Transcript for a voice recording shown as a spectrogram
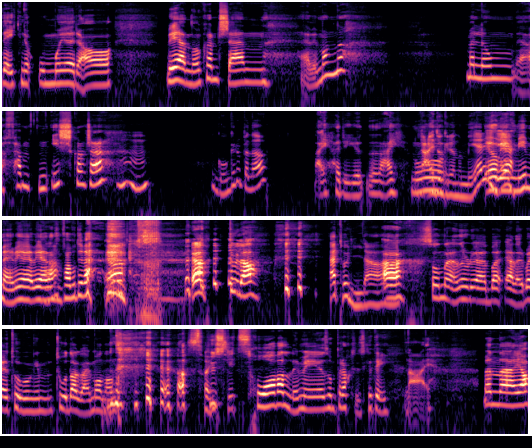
det er ikke noe om å gjøre. og Vi er nå kanskje en Er vi mange, da? Mellom ja, 15 ish, kanskje? Mm. God gruppe, det. Nei, herregud. Nei. Nå, Nei, dere er noe mer enn ja, vi er mye mer. Vi er, vi er nesten 25. Ja. ja, tulla. Jeg tulla. Ja, sånn er det når du er, bare, er der bare to, ganger, to dager i måneden. Ja, sant. Husker ikke så veldig mye sånn praktiske ting. Nei. Men uh, ja,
